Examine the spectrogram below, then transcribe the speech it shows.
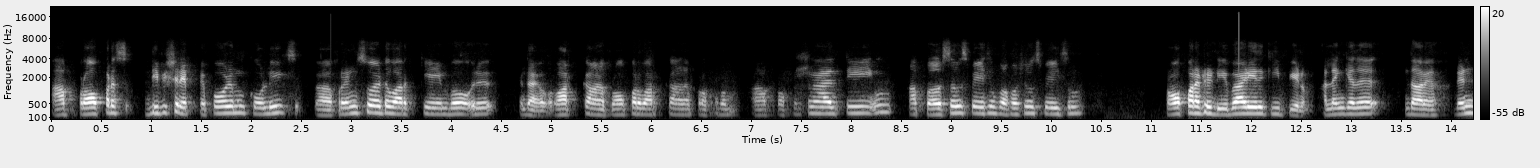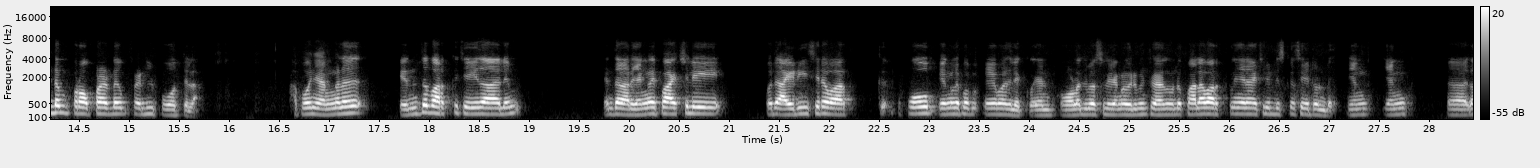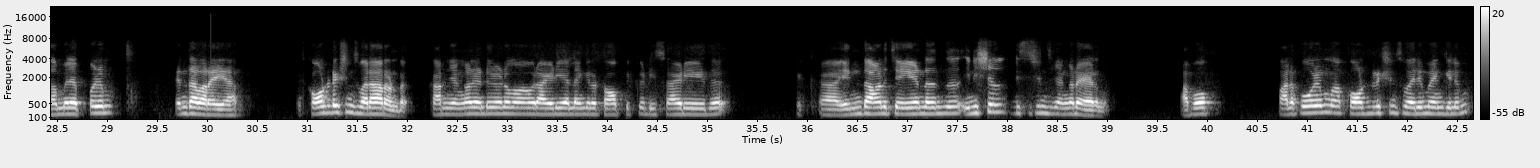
ആ പ്രോപ്പർ ഡിവിഷൻ എപ്പോഴും കൊളീഗ്സ് ഫ്രണ്ട്സുമായിട്ട് വർക്ക് ചെയ്യുമ്പോൾ ഒരു എന്താ വർക്കാണ് പ്രോപ്പർ വർക്കാണ് പ്രോപ്പർ ആ പ്രൊഫഷണാലിറ്റിയും ആ പേഴ്സണൽ സ്പേസും പ്രൊഫഷണൽ സ്പേസും പ്രോപ്പറായിട്ട് ഡിവൈഡ് ചെയ്ത് കീപ്പ് ചെയ്യണം. അല്ലെങ്കിൽ അത് എന്താ പറയുക രണ്ടും പ്രോപ്പറായിട്ട് ഫ്രണ്ടിൽ പോകത്തില്ല. അപ്പോൾ ഞങ്ങൾ എന്ത് വർക്ക് ചെയ്താലും എന്താ പറയുക ഞങ്ങളിപ്പോൾ ആക്ച്വലി ഒരു ഐ ഡി സിയുടെ വർക്ക് ഫോം ഞങ്ങളിപ്പോൾ പറഞ്ഞില്ലേ ഞാൻ കോളേജ് ബസ്സിൽ ഞങ്ങൾ ഒരുമിച്ച് ആയതുകൊണ്ട് പല വർക്ക് ഞാൻ ആക്ച്വലി ഡിസ്കസ് ചെയ്തിട്ടുണ്ട്. ഞങ്ങൾ ഞങ്ങൾ തമ്മിൽ എപ്പോഴും എന്താ പറയുക കോൺട്രഡിക്ഷൻസ് വരാറുണ്ട്. കാരണം ഞങ്ങൾ രണ്ടുപേരും ആ ഒരു ഐഡിയ അല്ലെങ്കിൽ ഒരു ടോപ്പിക് ഡിസൈഡ് ചെയ്ത് എന്താണ് ചെയ്യേണ്ടതെന്ന് ഇനിഷ്യൽ ഡിസിഷൻസ് ഞങ്ങളുടെ ആയിരുന്നു. അപ്പോൾ പലപ്പോഴും ആ കോൺട്രഡിക്ഷൻസ് വരുമെങ്കിലും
